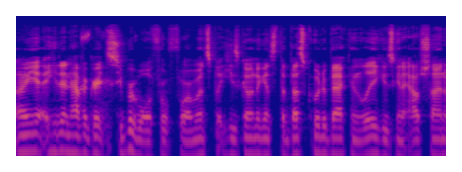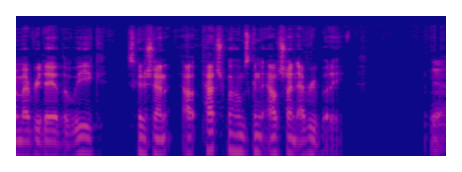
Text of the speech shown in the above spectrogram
Oh yeah, he didn't have a great Super Bowl performance, but he's going against the best quarterback in the league who's going to outshine him every day of the week. He's going to shine out. Patrick Mahomes going to outshine everybody. yeah.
